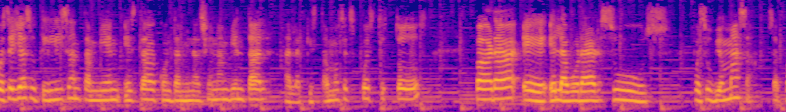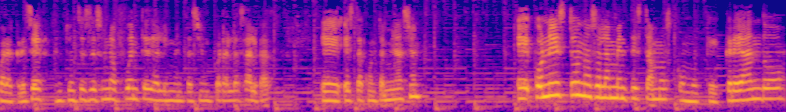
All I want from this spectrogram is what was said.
pues ellas utilizan también esta contaminación ambiental a la que estamos expuestos todos para eh, elaborar pues su biomasa, o sea, para crecer. Entonces es una fuente de alimentación para las algas eh, esta contaminación. Eh, con esto no solamente estamos como que creando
